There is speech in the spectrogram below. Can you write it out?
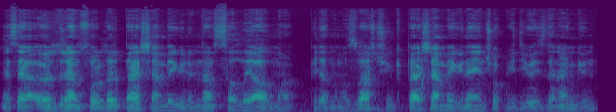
Mesela öldüren soruları Perşembe gününden Salı'ya alma planımız var. Çünkü Perşembe günü en çok video izlenen gün.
